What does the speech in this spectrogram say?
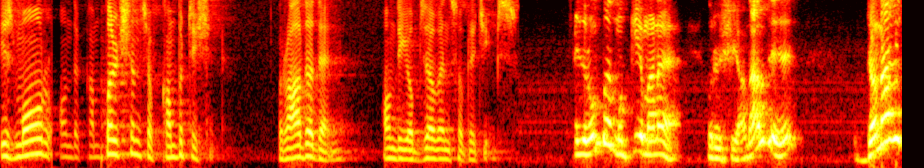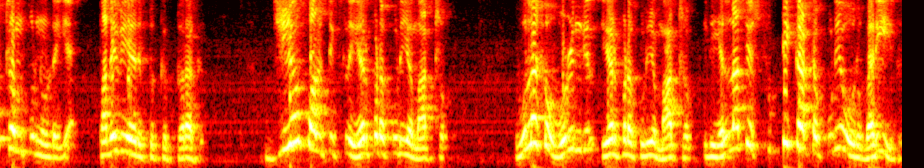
is more on the compulsions of competition rather than on the observance of regimes. இது ரொம்ப முக்கியமான ஒரு விஷயம் அதாவது டொனால்ட் ட்ரம்ப்பினுடைய பதவியேற்புக்கு பிறகு ஜியோ பாலிட்டிக்ஸ்ல ஏற்படக்கூடிய மாற்றம் உலக ஒழுங்கில் ஏற்படக்கூடிய மாற்றம் இது எல்லாத்தையும் சுட்டி காட்டக்கூடிய ஒரு வரி இது.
